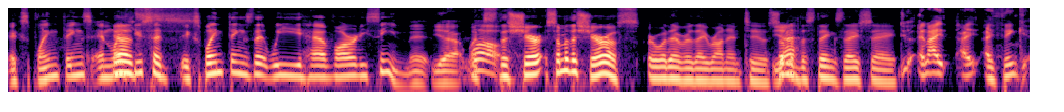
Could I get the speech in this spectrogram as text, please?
explain things, and Yeah, like you said, explain things that we have already seen. That Yeah, Like well, the sheriff, some of the sheriffs or whatever they run into, some Yeah. of the things they say. dude, and I, I, I think,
